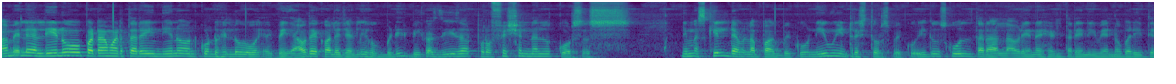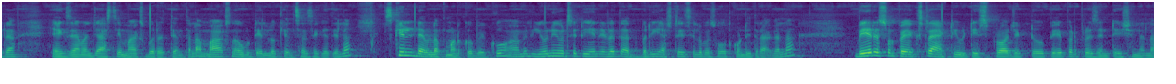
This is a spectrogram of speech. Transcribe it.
ಆಮೇಲೆ ಅಲ್ಲೇನೋ ಪಠ ಮಾಡ್ತಾರೆ, ಇನ್ನೇನೋ ಅಂದ್ಕೊಂಡು ಎಲ್ಲೂ ಯಾವುದೇ ಕಾಲೇಜ್ ಆಗಲಿ ಹೋಗ್ಬಿಡಿ because these are professional courses ನಿಮ್ಮ ಸ್ಕಿಲ್ ಡೆವಲಪ್ ಆಗಬೇಕು, ನೀವು ಇಂಟ್ರೆಸ್ಟ್ ತೋರಿಸ್ಬೇಕು. ಇದು ಸ್ಕೂಲ್ ಥರ ಅಲ್ಲ ಅವರೇನೋ ಹೇಳ್ತಾರೆ, ನೀವೇನೋ ಬರೀತೀರಾ ಎಕ್ಸಾಮಲ್ಲಿ ಜಾಸ್ತಿ ಮಾರ್ಕ್ಸ್ ಬರುತ್ತೆ ಅಂತಲ್ಲ ಮಾರ್ಕ್ಸ್ ನೋಡ್ಬಿಟ್ಟು ಎಲ್ಲೋ ಕೆಲಸ ಸಿಗೋದಿಲ್ಲ. ಸ್ಕಿಲ್ ಡೆವಲಪ್ ಮಾಡ್ಕೋಬೇಕು. ಆಮೇಲೆ ಯೂನಿವರ್ಸಿಟಿ ಏನು ಹೇಳುತ್ತೆ, ಅದು ಬರೀ ಅಷ್ಟೇ ಸಿಲೆಬಸ್ ಓದ್ಕೊಂಡಿದ್ರಾಗಲ್ಲ ಬೇರೆ ಸ್ವಲ್ಪ extra activities project paper presentation ಎಲ್ಲ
